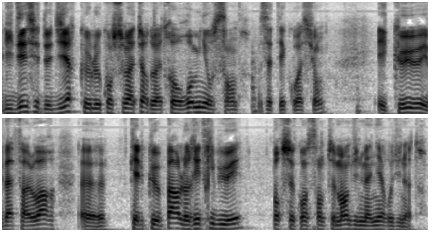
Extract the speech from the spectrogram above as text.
l'idée c'est de dire que le consommateur doit être remis au centre de cette équation et qu'il va falloir euh, quelque part le rétribuer pour ce consentement d'une manière ou d'une autre.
